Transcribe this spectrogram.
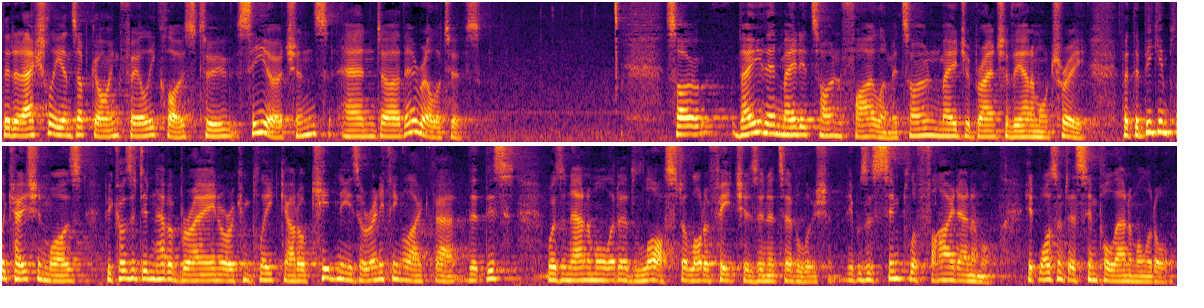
that it actually ends up going fairly close to sea urchins and uh, their relatives. So they then made its own phylum, its own major branch of the animal tree. But the big implication was because it didn't have a brain or a complete gut or kidneys or anything like that, that this was an animal that had lost a lot of features in its evolution. It was a simplified animal, it wasn't a simple animal at all.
